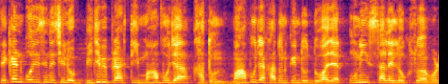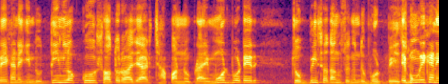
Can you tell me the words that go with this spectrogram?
সেকেন্ড পজিশনে ছিল বিজেপি প্রার্থী মাহপুজা খাতুন। মাহপুজা খাতুন কিন্তু দু হাজার উনিশ সালে লোকসভা ভোটে এখানে কিন্তু তিন লক্ষ সতেরো হাজার ছাপান্ন, প্রায় মোট ভোটের চব্বিশ শতাংশ কিন্তু ভোট পেয়েছে। এবং এখানে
